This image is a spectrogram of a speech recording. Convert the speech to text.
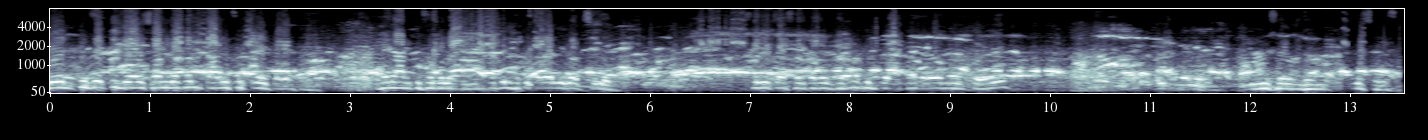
বিএনপি যে কি বড় সংগঠন, তারই চিত্র এটা এখন। আর কিছু বলার নেই। এতদিন হতে তারা নীরব ছিল। সরকারের জন্য, কিন্তু এখন তারা উন্মুক্ত হয়ে মানুষের মাঝে পৌঁছে গেছে।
